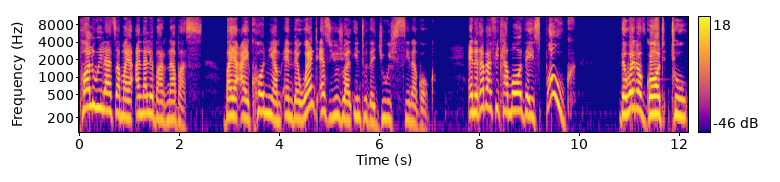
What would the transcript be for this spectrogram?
Paul o ile a tsamaya a na le Barnabas by Iconium and they went as usual into the Jewish synagogue. And ge ba fitlha mo they spoke the word of God to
